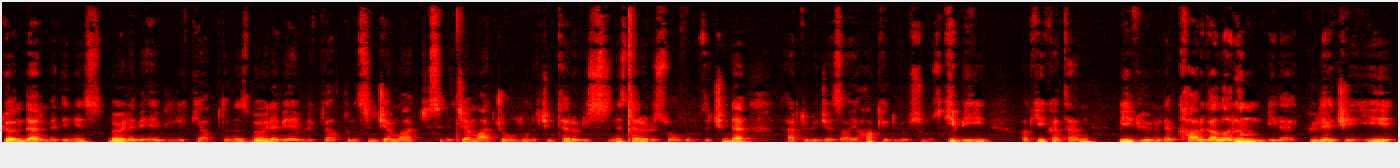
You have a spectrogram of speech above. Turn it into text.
göndermediniz, böyle bir evlilik yaptınız, böyle bir evlilik yaptığınız için cemaatçisiniz, cemaatçi olduğunuz için teröristsiniz, terörist olduğunuz için de her türlü cezayı hak ediyorsunuz gibi hakikaten bir yönüyle kargaların bile güleceği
